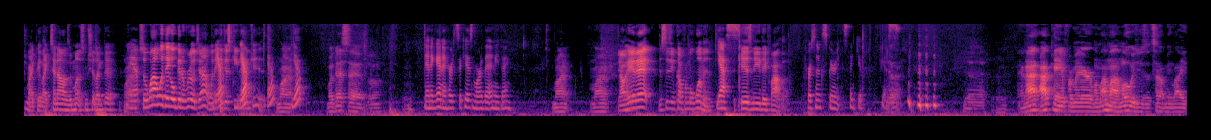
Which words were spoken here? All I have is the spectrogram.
you might pay like ten dollars a month, some shit like that. right, Yep. So why would they go get a real job when they Yep. can just keep Yep. having kids? Yep. right. Yep. But that's sad, though. And again, it hurts the kids more than anything. Right, right. Y'all hear that? This is even come from a woman. Yes. Kids need their father. Personal experience. Thank you. Yes. Yeah. yeah. And I, I came from an era when my mom always used to tell me like,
